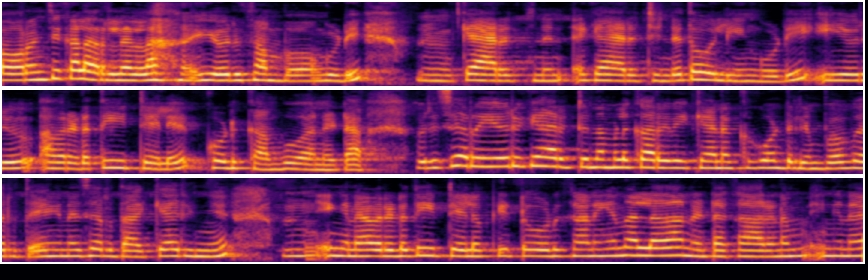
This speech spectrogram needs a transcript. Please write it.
ഓറഞ്ച് കളറിലുള്ള ഈ ഒരു സംഭവം കൂടി ക്യാരറ്റിന് ക്യാരറ്റിന്റെ തൊലിയും കൂടി ഈ ഒരു അവരുടെ തീറ്റയിൽ കൊടുക്കാൻ പോവാണ് കേട്ടോ ഒരു ചെറിയൊരു ക്യാരറ്റ് നമ്മൾ കറി വയ്ക്കാനൊക്കെ കൊണ്ടുവരുമ്പോൾ വെറുതെ ഇങ്ങനെ ചെറുതാക്കി അരിഞ്ഞ് ഇങ്ങനെ അവരുടെ തീറ്റയിലൊക്കെ ഇട്ട് കൊടുക്കുകയാണെങ്കിൽ നല്ലതാണ് കേട്ടോ. കാരണം ഇങ്ങനെ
